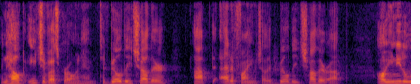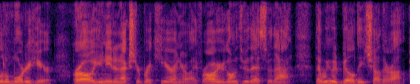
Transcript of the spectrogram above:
and help each of us grow in him, to build each other up, to edifying each other, build each other up. Oh, you need a little mortar here. Or, oh, you need an extra brick here in your life. Or, oh, you're going through this or that. That we would build each other up.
